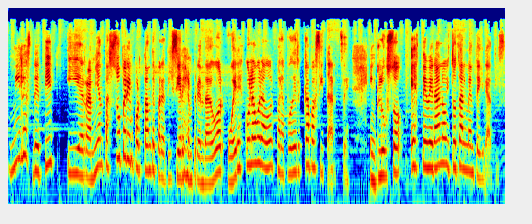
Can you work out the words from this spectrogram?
miles de tips y herramientas súper importantes para ti si eres emprendedor o eres colaborador para poder capacitarse, incluso este verano y totalmente gratis.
